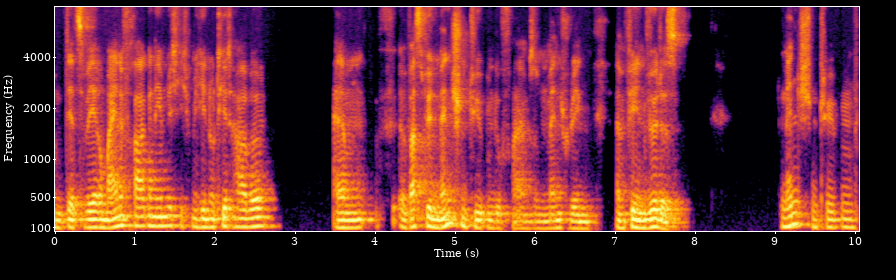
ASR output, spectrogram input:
Und jetzt wäre meine Frage nämlich, ich mir hier notiert habe, ähm, was für einen Menschentypen du vor allem so ein Mentoring empfehlen würdest. Menschentypen.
